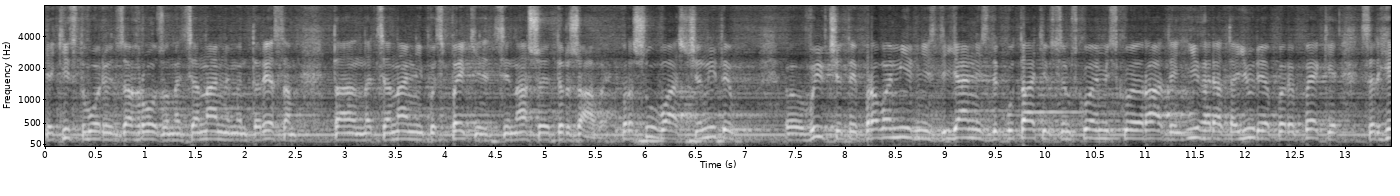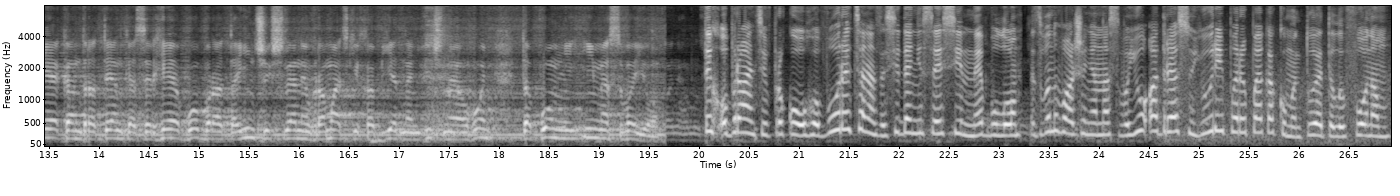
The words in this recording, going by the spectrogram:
які створюють загрозу національним інтересам та національній безпеці ці нашої держави. Прошу вас чинити, е, вивчити правомірність діяльність депутатів Сумської міської ради Ігоря та Юрія Перепеки, Сергія Кондратенка, Сергія Бобора та інших членів громадських об'єднань «Вічний огонь» та повні ім'я своє. Тих обранців, про кого говориться, на засіданні сесії не було. Звинувачення на свою адресу Юрій Перепека коментує телефоном.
